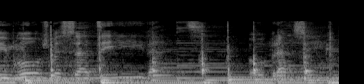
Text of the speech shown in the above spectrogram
My môžeme sa dívať obrazy.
